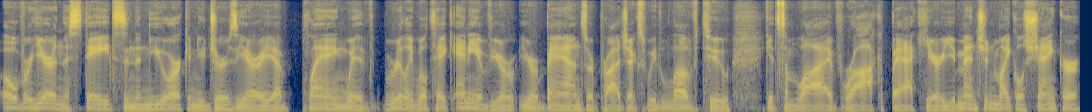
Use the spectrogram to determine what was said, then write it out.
over here in the states, in the New York and New Jersey area, playing with really, we'll take any of your your bands or projects. We'd love to get some live rock back here. You mentioned Michael Schenker.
